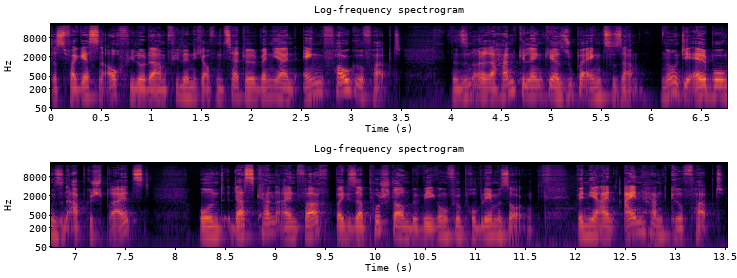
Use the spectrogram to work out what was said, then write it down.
Das vergessen auch viele oder haben viele nicht auf dem Zettel. Wenn ihr einen engen V-Griff habt, dann sind eure Handgelenke ja super eng zusammen. Ne? Und die Ellbogen sind abgespreizt. Und das kann einfach bei dieser Pushdown-Bewegung für Probleme sorgen. Wenn ihr einen Einhandgriff habt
